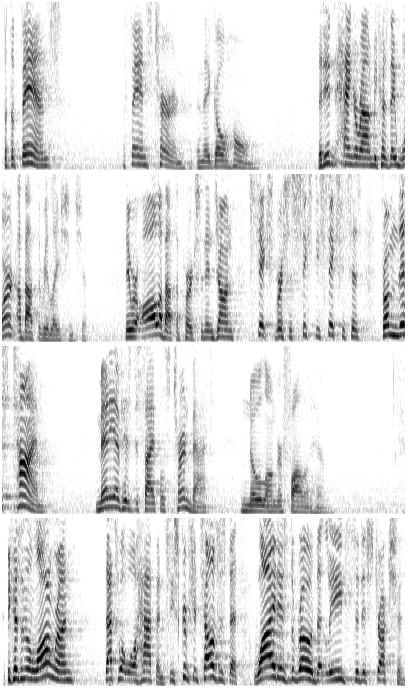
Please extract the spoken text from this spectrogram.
But the fans, the fans turn and they go home. They didn't hang around because they weren't about the relationship. They were all about the perks. And in John 6, verses 66, it says, From this time, many of his disciples turned back and no longer followed him. Because in the long run, that's what will happen. See, Scripture tells us that wide is the road that leads to destruction,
